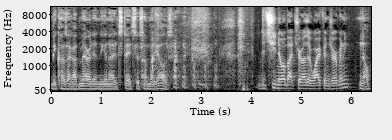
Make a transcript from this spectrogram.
Because I got married in the United States to somebody else. Did she know about your other wife in Germany? No.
